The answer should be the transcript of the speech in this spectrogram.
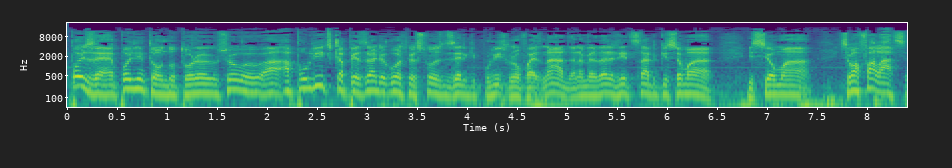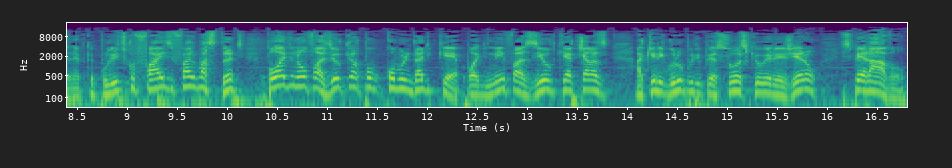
Pois é, pois então, doutor, senhor, a, a, política, apesar de algumas pessoas dizerem que político não faz nada, na verdade a gente sabe que isso é uma, isso é uma, isso é uma falácia, né? Porque político faz e faz bastante. Pode não fazer o que a comunidade quer, pode nem fazer o que aquelas, aquele grupo de pessoas que o elegeram esperavam.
